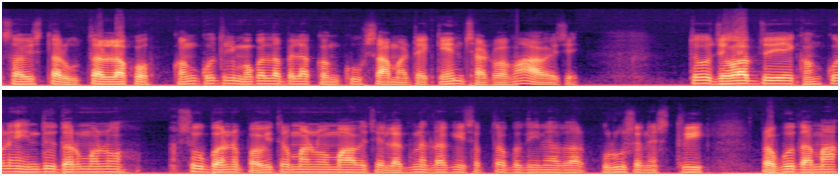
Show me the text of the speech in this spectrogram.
સવિસ્તર ઉત્તર લખો. કંકોત્રી મોકલતા પહેલાં કંકુ શા માટે કેમ છાંટવામાં આવે છે? તો જવાબ જોઈએ, કંકુને હિન્દુ ધર્મનો શુભ અને પવિત્ર માનવામાં આવે છે. લગ્ન થકી સપ્તપદીના દ્વારા પુરુષ અને સ્ત્રી પ્રભુતામાં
